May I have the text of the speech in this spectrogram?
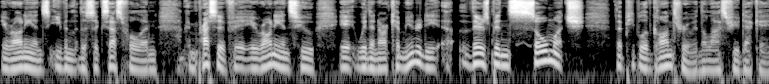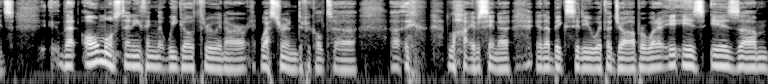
Iranians, even the successful and impressive Iranians who eh, within our community, uh, there's been so much that people have gone through in the last few decades that almost anything that we go through in our Western difficult uh, uh, lives in a in a big city with a job or whatever is is um,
